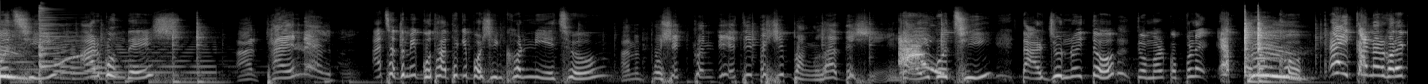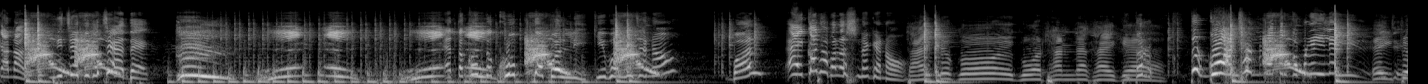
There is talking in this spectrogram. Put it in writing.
বুঝি। আর কোন দেশ? আর ফাইনাল আচ্ছা তুমি কোথা থেকে প্রশিক্ষণ নিয়েছো? আমি প্রশিক্ষণ দিয়েছি বেশি বাংলাদেশে। তাই বুঝি? তার জন্যই তো তোমার কপালে এত দুঃখ। এই কানার ঘরে কানাল নিচের দিকে চেয়ে দেখ। এতক্ষণ তো খুব তো বললি। কি বললি যেন? বল। এই কথা বলাস না কেন? তাই তো কই গোয়া ঠান্ডা খাই কে? তোর তোর গোয়া ঠান্ডা তোর কপালে এই এই যে,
